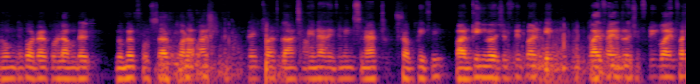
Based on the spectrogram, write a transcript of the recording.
রুম অর্ডার করলে আমাদের রুমে ফুড সার্ভ করা হয় breakfast lunch dinner evening snacks সব কিছুই পার্কিং রয়েছে ফ্রি পার্কিং ওয়াইফাই রয়েছে ফ্রি ওয়াইফাই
